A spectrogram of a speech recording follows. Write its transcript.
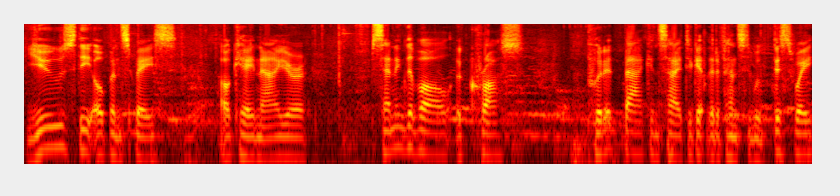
Use the open space. Okay, now you're sending the ball across. Put it back inside to get the defense to move this way,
